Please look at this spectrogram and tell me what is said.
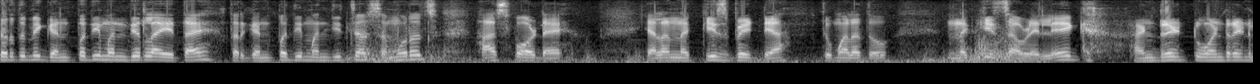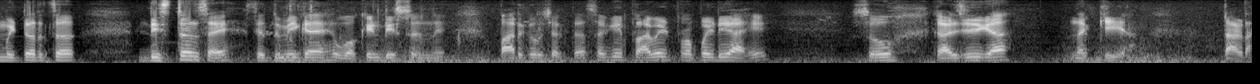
तर तुम्ही गणपती मंदिरला येत आहे तर गणपती मंदिरच्या समोरच हा स्पॉट आहे. याला नक्कीच भेट द्या. तुम्हाला तो नक्कीच आवडेल. एक हंड्रेड टू हंड्रेड मीटरचं डिस्टन्स आहे. ते तुम्ही काय वॉकिंग डिस्टन्सने पार करू शकता. सगळी प्रायव्हेट प्रॉपर्टी आहे. सो काळजी घ्या. नक्की या. टाटा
